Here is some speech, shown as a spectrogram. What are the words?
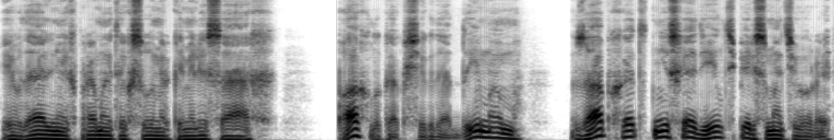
и в дальних промытых сумерками лесах. Пахло, как всегда, дымом. Запах этот не сходил теперь с матеры.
